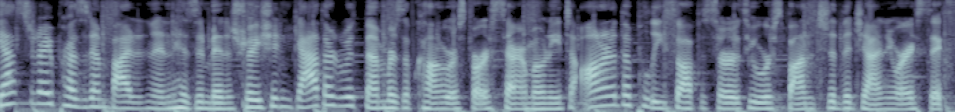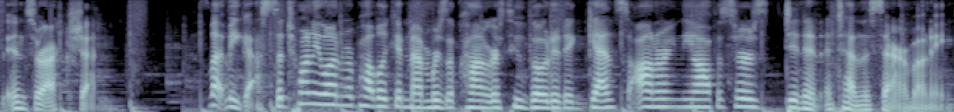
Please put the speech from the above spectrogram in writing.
Yesterday, President Biden and his administration gathered with members of Congress for a ceremony to honor the police officers who responded to the January 6th insurrection. Let me guess, the 21 Republican members of Congress who voted against honoring the officers didn't attend the ceremony.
